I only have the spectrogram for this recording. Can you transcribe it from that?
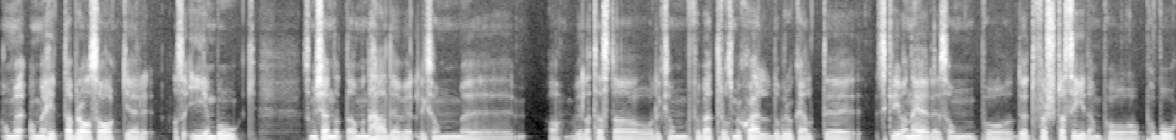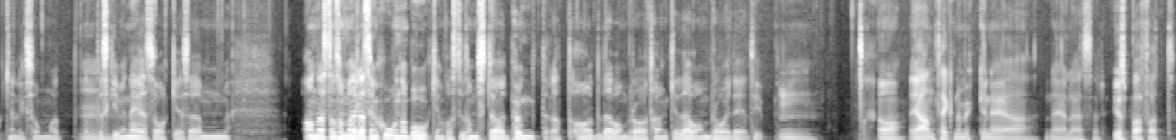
om jag, om jag hittar bra saker alltså i en bok som känner att ja, men det här hade jag liksom, eh, ja, velat testa och liksom förbättra hos mig själv, då brukar jag alltid skriva ner det som på du vet, första sidan på, på boken. Liksom, att, att Mm. jag skriver ner saker. Så, mm, ja, nästan som en recension av boken fast det är som stödpunkter. Att ah, det där var en bra tanke, det där var en bra idé. Typ. Mm. Ja, jag antecknar mycket när jag, när jag läser. Just bara för att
